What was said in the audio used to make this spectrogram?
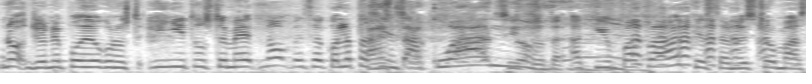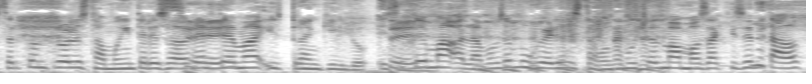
no, yo no he podido con usted. Niñito, usted me, no, me sacó la paciencia. ¿Hasta cuándo? Sí, total. Aquí un papá que está en nuestro Master Control está muy interesado en el tema y tranquilo. Ese tema, hablamos de mujeres, estamos muchas mamás aquí sentados,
